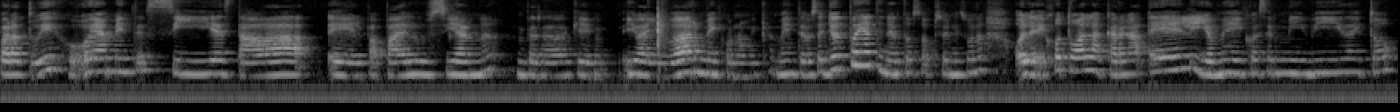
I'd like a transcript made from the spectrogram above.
para tu hijo. Obviamente sí estaba el papá de Luciana, ¿verdad? Que iba a ayudarme económicamente. O sea, yo podía tener dos opciones. Una, o le dejo toda la carga a él y yo me dedico a hacer mi vida y todo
